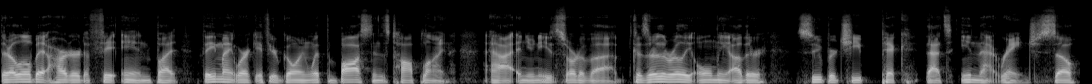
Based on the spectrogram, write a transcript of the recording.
they're a little bit harder to fit in, but they might work if you're going with the Boston's top line uh, and you need sort of a, because they're the really only other super cheap pick that's in that range. So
